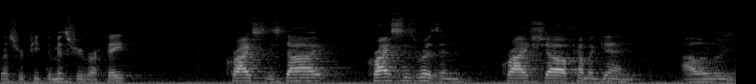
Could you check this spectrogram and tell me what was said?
Let's repeat the mystery of our faith. Christ has died, Christ is risen, Christ shall come again. Hallelujah.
